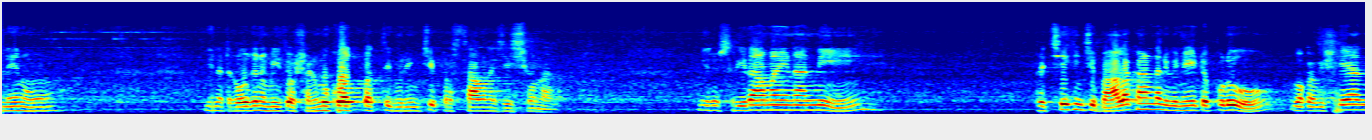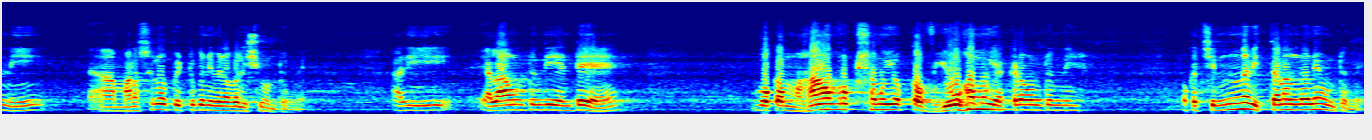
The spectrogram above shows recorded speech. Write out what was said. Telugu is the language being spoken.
నేను నిన్నటి రోజున మీతో షణ్ముఖోత్పత్తి గురించి ప్రస్తావన చేసి ఉన్నాను. మీరు శ్రీరామాయణాన్ని ప్రత్యేకించి బాలకాండని వినేటప్పుడు ఒక విషయాన్ని మనసులో పెట్టుకుని వినవలసి ఉంటుంది. అది ఎలా ఉంటుంది అంటే ఒక మహావృక్షము యొక్క వ్యూహము ఎక్కడ ఉంటుంది? ఒక చిన్న విత్తనంలోనే ఉంటుంది.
